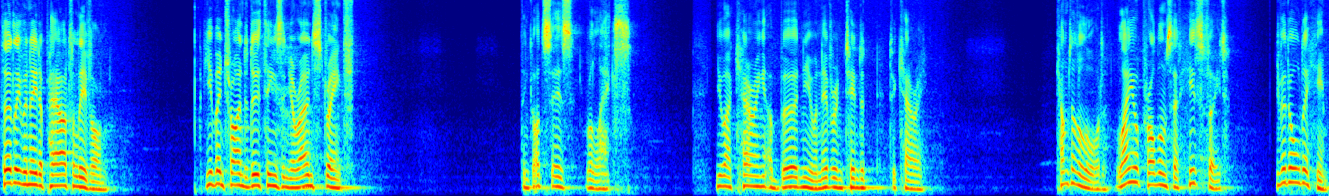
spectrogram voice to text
Thirdly, we need a power to live on. If you've been trying to do things in your own strength, then God says, relax. You are carrying a burden you were never intended to carry. Come to the Lord, lay your problems at His feet, give it all to Him,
